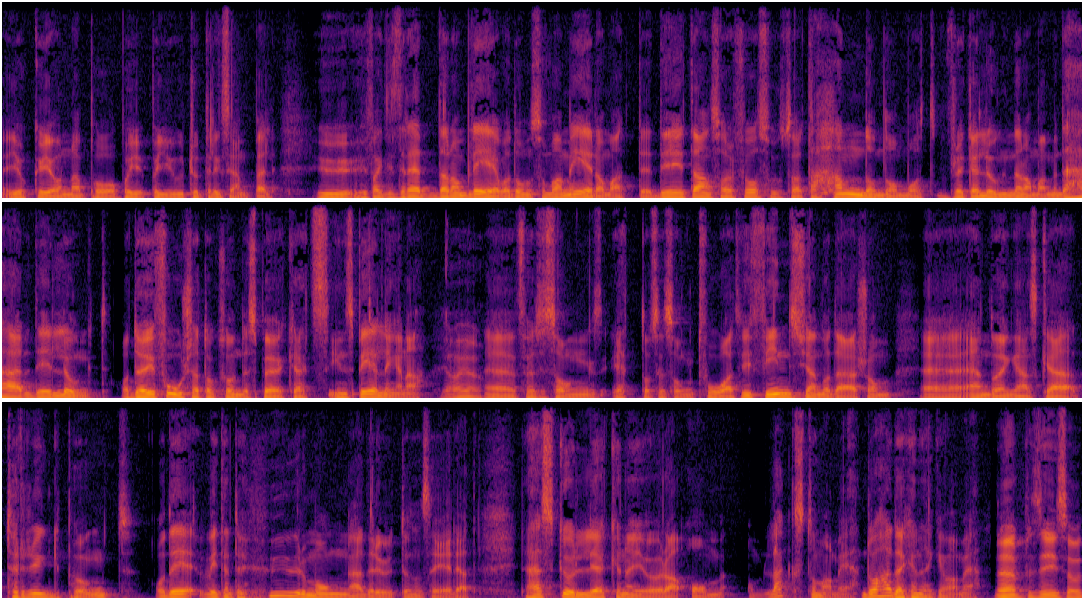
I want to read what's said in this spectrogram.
Jocke och Jonna på, på, på YouTube till exempel, hur, hur faktiskt rädda de blev och de som var med dem, att det, det är ett ansvar för oss också att ta hand om dem och försöka lugna dem, men det här, det är lugnt. Och det har ju fortsatt också under spökjaktsinspelningarna Ja, ja. Eh, för säsong ett och säsong två. Att vi finns ju ändå där som eh, ändå en ganska trygg punkt. Och det vet jag inte hur många där ute som säger det att det här skulle jag kunna göra om, om LaxTon var med. Då hade jag kunnat tänka mig vara med. Nej precis, och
